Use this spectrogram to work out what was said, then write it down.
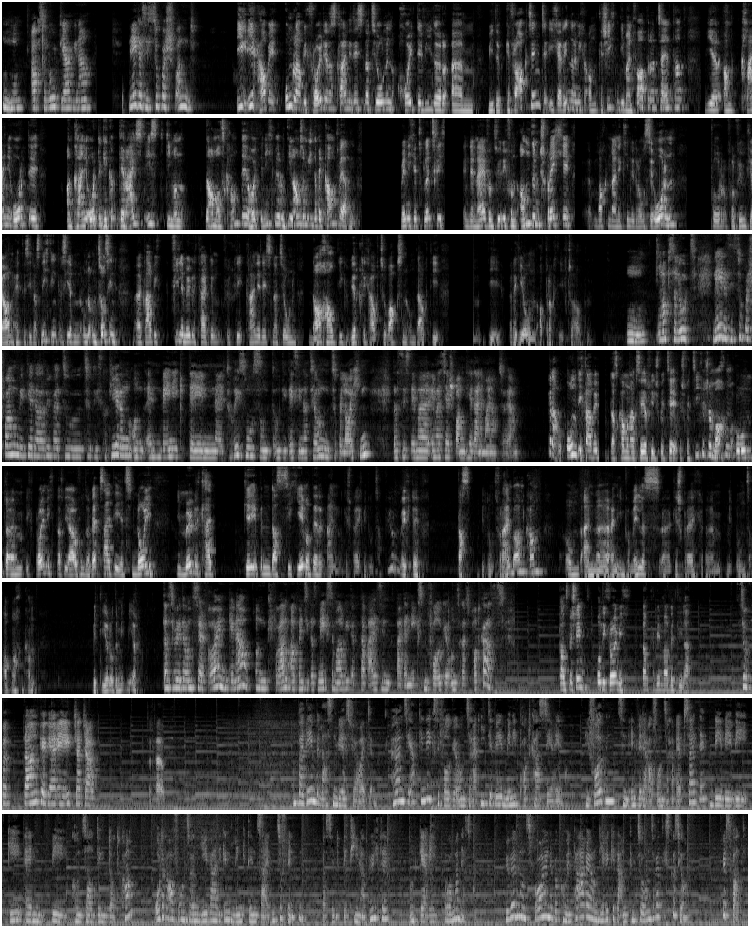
Mhm, absolut, ja, genau. Nee, das ist super spannend. Ich, ich, habe unglaublich Freude, dass kleine Destinationen heute wieder, ähm, wieder gefragt sind. Ich erinnere mich an Geschichten, die mein Vater erzählt hat, wie er an kleine Orte, an kleine Orte ge gereist ist, die man damals kannte, heute nicht mehr und die langsam wieder bekannt werden. Wenn ich jetzt plötzlich in der Nähe von Zürich von anderen spreche, machen meine Kinder große Ohren. Vor, vor fünf Jahren hätte sie das nicht interessiert. Und, und so sind, äh, glaube ich, viele Möglichkeiten für kleine Destinationen nachhaltig wirklich auch zu wachsen und auch die, die Region attraktiv zu halten. Mhm, absolut. Nee, das ist super spannend, mit dir darüber zu, zu diskutieren und ein wenig den äh, Tourismus und, und die Destinationen zu beleuchten. Das ist immer, immer sehr spannend, hier deine Meinung zu hören. Genau. Und ich glaube, das kann man auch sehr viel spezifischer machen. Und ähm, ich freue mich, dass wir auf unserer Webseite jetzt neu die Möglichkeit geben, dass sich jemand, der ein Gespräch mit uns führen möchte, das mit uns vereinbaren kann und ein, äh, ein informelles äh, Gespräch ähm, mit uns abmachen kann. Mit dir oder mit mir. Das würde uns sehr freuen, genau. Und vor allem auch, wenn Sie das nächste Mal wieder dabei sind bei der nächsten Folge unseres Podcasts. Ganz bestimmt. Und ich freue mich. Danke vielmals, Bettina. Super. Danke, Gary. Ciao, ciao. Ciao, ciao. Und bei dem belassen wir es für heute hören Sie auch die nächste Folge unserer ITB Mini Podcast Serie. Die Folgen sind entweder auf unserer Webseite www.gnbconsulting.com oder auf unseren jeweiligen LinkedIn-Seiten zu finden. Das sind Bettina Bülte und Gary Romanescu. Wir würden uns freuen über Kommentare und Ihre Gedanken zu unserer Diskussion. Bis bald!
